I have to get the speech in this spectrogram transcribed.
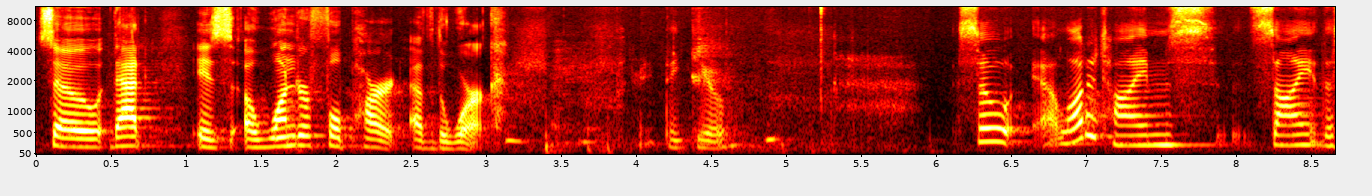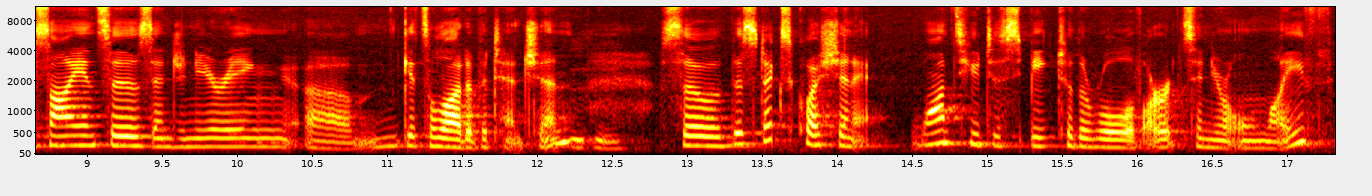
So that is a wonderful part of the work. Great, thank you. So a lot of times, sci- the sciences, engineering um, gets a lot of attention. Mm-hmm. So this next question wants you to speak to the role of arts in your own life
